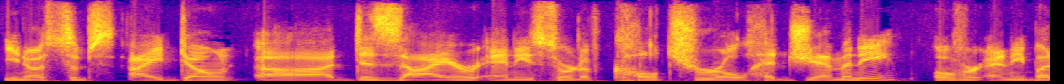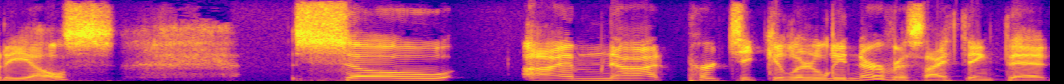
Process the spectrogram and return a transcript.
you know, subs- I don't uh, desire any sort of cultural hegemony over anybody else. So I'm not particularly nervous. I think that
